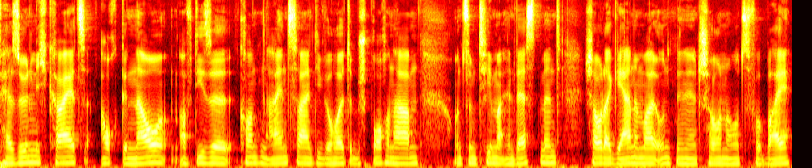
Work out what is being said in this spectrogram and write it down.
Persönlichkeit auch genau auf diese Konten einzahlen, die wir heute besprochen haben und zum Thema Investment. Schau da gerne mal unten in den Show Notes vorbei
